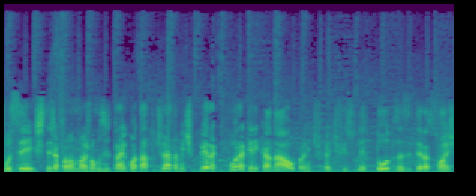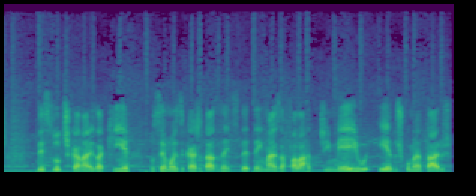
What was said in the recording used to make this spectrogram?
você esteja falando, nós vamos entrar em contato diretamente por, por aquele canal, para a gente ficar difícil ler todas as interações desses outros canais aqui no Sermões e Cajadadas. A gente se detém mais a falar de e-mail e dos comentários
